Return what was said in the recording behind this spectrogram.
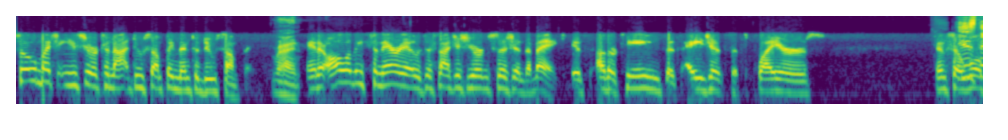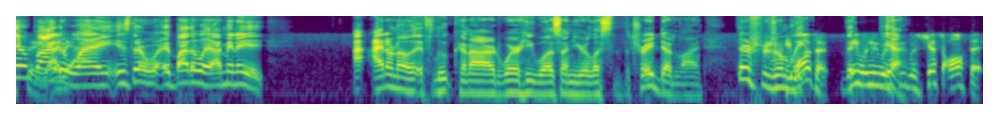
so much easier to not do something than to do something. Right. And in all of these scenarios, it's not just your decision to make. It's other teams, it's agents, it's players. And so, is we'll there, see. by I the mean, way, is there, by the way, I mean, I, I don't know if Luke Kennard, where he was on your list at the trade deadline. There's he presumably. wasn't. the- he, was- he was. yeah. He was just off it.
